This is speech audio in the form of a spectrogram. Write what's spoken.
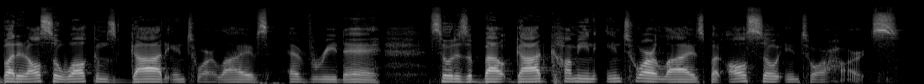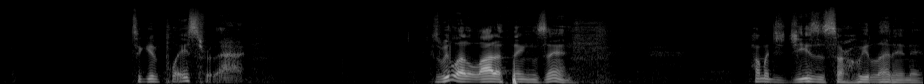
but it also welcomes God into our lives every day. So it is about God coming into our lives, but also into our hearts to give place for that. Because we let a lot of things in. How much Jesus are we letting in?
